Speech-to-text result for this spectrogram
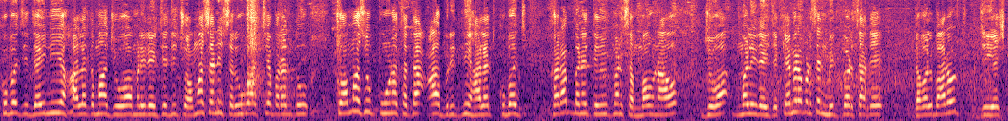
ખૂબ જ દયનીય હાલતમાં જોવા મળી રહી છે. જે ચોમાસાની શરૂઆત છે પરંતુ ચોમાસું પૂર્ણ થતાં આ બ્રિજની હાલત ખૂબ જ ખરાબ બને તેવી પણ સંભાવનાઓ જોવા મળી રહી છે. કેમેરા પર્સન મિતભર સાથે ધવલ બારોટ જીએસટી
